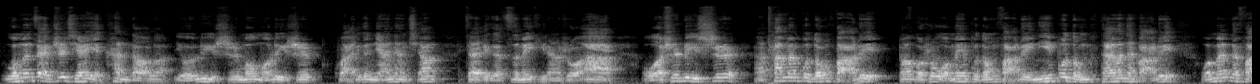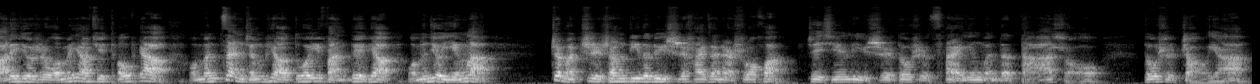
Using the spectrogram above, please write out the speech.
我们在之前也看到了有律师某某律师拐了个娘娘腔，在这个自媒体上说啊，我是律师啊，他们不懂法律，包括说我们也不懂法律，你不懂台湾的法律，我们的法律就是我们要去投票，我们赞成票多于反对票，我们就赢了。这么智商低的律师还在那儿说话，这些律师都是蔡英文的打手，都是爪牙。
